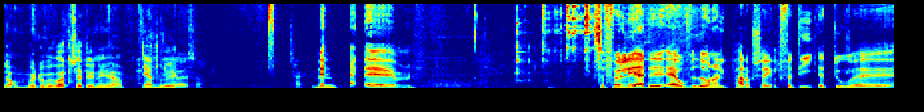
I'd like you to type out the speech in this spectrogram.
Jo, men du kan godt tage denne her. Jamen, det gør jeg så. Men øh, selvfølgelig er det er jo vidunderligt paradoxalt, fordi at du... Øh,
